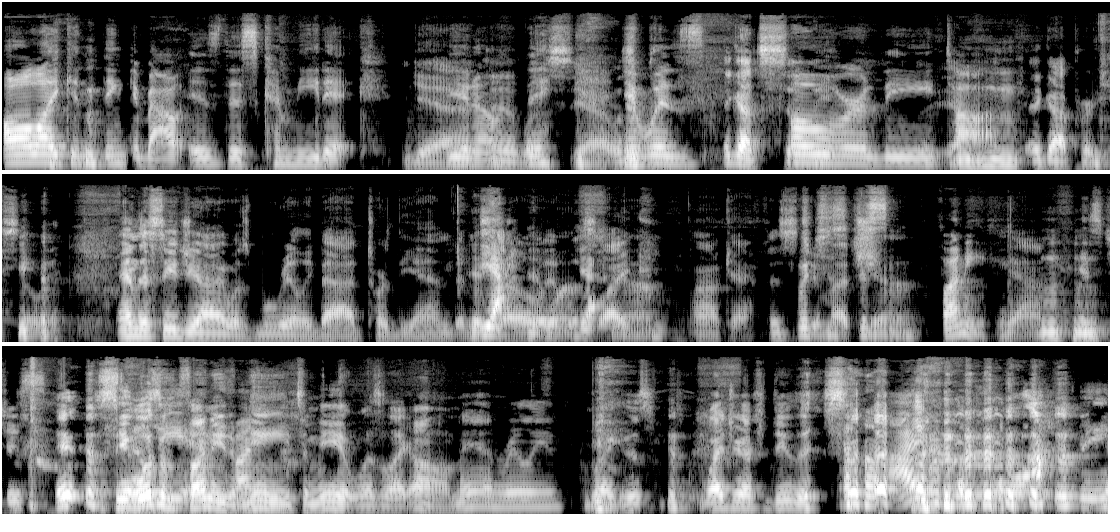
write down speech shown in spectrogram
all i can think about is this comedic yeah, you know, it was. Yeah, it was. it was it got silly. over the Yeah. top Mhm. It got pretty silly, and the CGI was really bad toward the end. And Yeah. so it, It was, was, like, yeah. okay, this is Which too much. just- Yeah. funny yeah, Mhm. it's just It, see, it wasn't funny to funny. me. To me, it was like, oh man, really? Like this? Why'd you have to do this? I was laughing.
